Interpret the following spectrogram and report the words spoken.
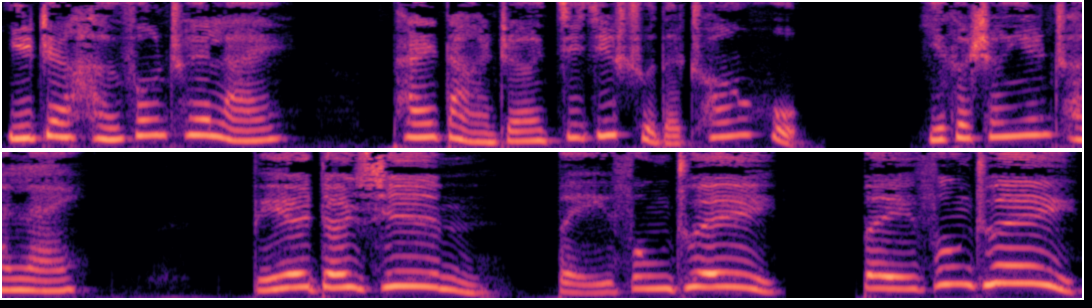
一阵寒风吹来，拍打着叽叽鼠的窗户。一个声音传来：“别担心，北风吹，北风吹，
